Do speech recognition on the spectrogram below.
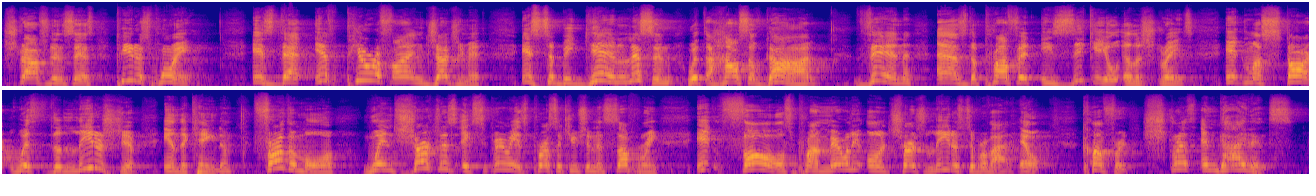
Strauch then says Peter's point is that if purifying judgment is to begin, listen, with the house of God, then, as the prophet Ezekiel illustrates, it must start with the leadership in the kingdom. Furthermore, when churches experience persecution and suffering, it falls primarily on church leaders to provide help comfort, strength, and guidance.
